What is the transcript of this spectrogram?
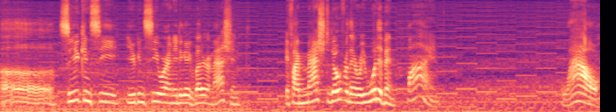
Uh, so you can see, you can see where I need to get better at mashing. If I mashed it over there, we would have been fine. Wow.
